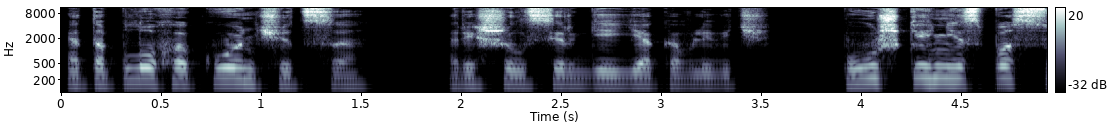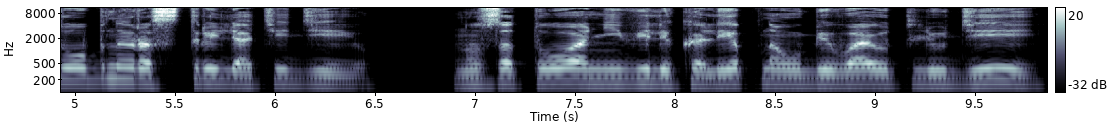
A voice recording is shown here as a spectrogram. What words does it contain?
«Это плохо кончится», — решил Сергей Яковлевич. «Пушки не способны расстрелять идею, но зато они великолепно убивают людей.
